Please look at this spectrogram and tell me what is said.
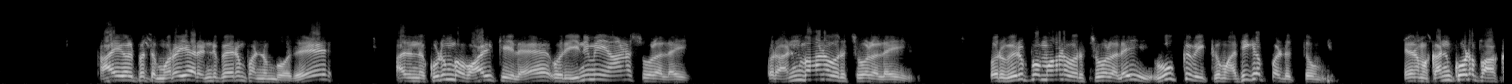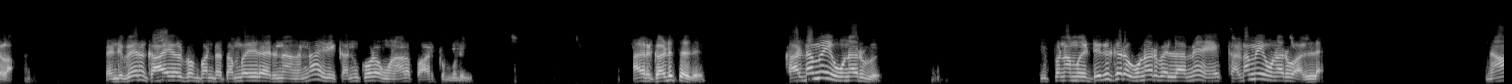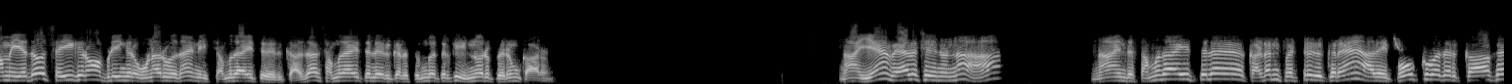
காயகல்பத்தை முறையா ரெண்டு பேரும் பண்ணும்போது அது இந்த குடும்ப வாழ்க்கையில ஒரு இனிமையான சூழலை ஒரு அன்பான ஒரு சூழலை ஒரு விருப்பமான ஒரு சூழலை ஊக்குவிக்கும் அதிகப்படுத்தும். இதை நம்ம கண் கூட பார்க்கலாம். ரெண்டு பேரும் காயகல்பம் பண்ற தம்பதியரா இருந்தாங்கன்னா இதை கண் கூட உங்களால பார்க்க முடியும். அதற்கு அடுத்தது கடமை உணர்வு. இப்ப நம்மகிட்ட இருக்கிற உணர்வு எல்லாமே கடமை உணர்வு அல்ல. நாம ஏதோ செய்கிறோம் அப்படிங்கிற உணர்வு தான் இன்னைக்கு சமுதாயத்தில் இருக்கு. அதுதான் சமுதாயத்தில் இருக்கிற துன்பத்திற்கு இன்னொரு பெரும் காரணம். நான் ஏன் வேலை செய்யணும்னா நான் இந்த சமுதாயத்துல கடன் பெற்றிருக்கிறேன் அதை போக்குவதற்காக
